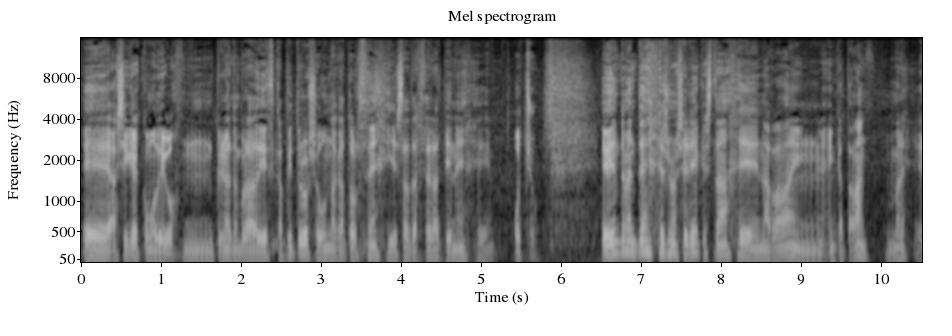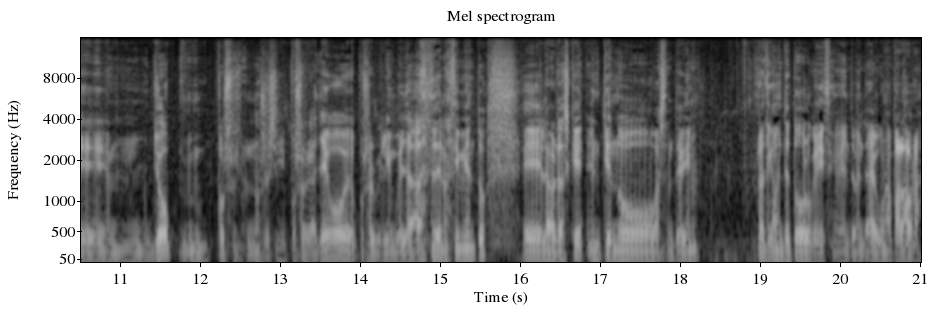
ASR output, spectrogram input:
Eh, así que, como digo, mmm, primera temporada 10 capítulos, segunda 14 y esta tercera tiene 8. Evidentemente es una serie que está eh, narrada en, catalán, ¿vale? Eh, yo, pues, no sé si por ser gallego, eh, por ser bilingüe ya de nacimiento, la verdad es que entiendo bastante bien prácticamente todo lo que dicen. Evidentemente hay alguna palabra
